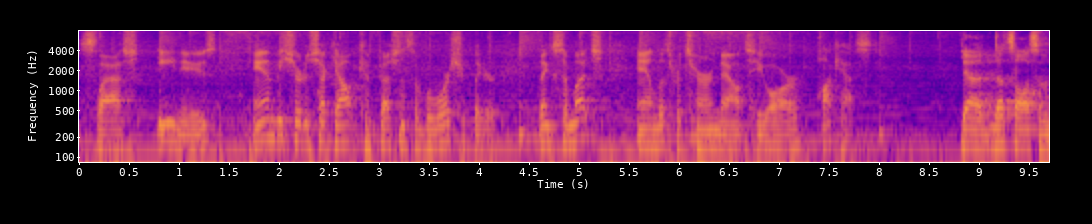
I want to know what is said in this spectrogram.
slash e-news. And be sure to check out Confessions of a Worship Leader. Thanks so much, and let's return now to our podcast. Yeah, that's awesome.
